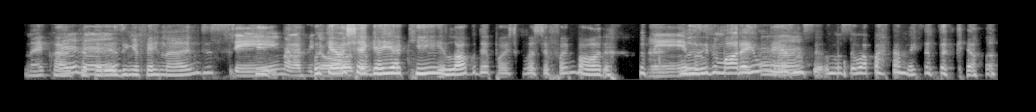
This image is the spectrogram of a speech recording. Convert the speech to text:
né, com a, uhum. com a uhum. Terezinha Fernandes. Sim, que, maravilhosa. Porque eu cheguei aqui logo depois que você foi embora. Lembro. Inclusive, morei um uhum. mês no seu, no seu apartamento, aquelas.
